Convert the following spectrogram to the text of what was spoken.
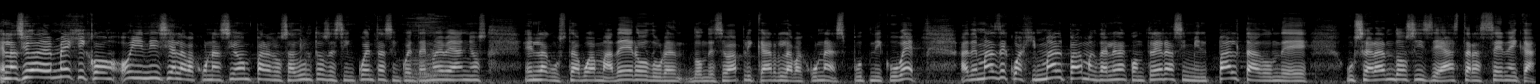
En la Ciudad de México, hoy inicia la vacunación para los adultos de 50 a 59 años en la Gustavo Amadero, donde se va a aplicar la vacuna Sputnik V. Además de Coajimalpa, Magdalena Contreras y Milpalta, donde usarán dosis de AstraZeneca.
